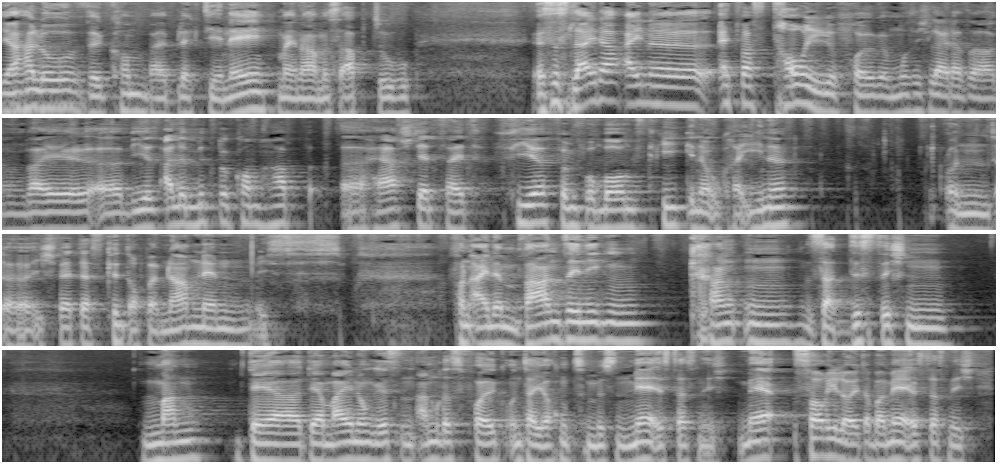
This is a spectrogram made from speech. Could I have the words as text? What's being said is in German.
Ja, hallo, willkommen bei Black DNA. Mein Name ist Abdu. Es ist leider eine etwas traurige Folge, muss ich leider sagen, weil, äh, wie ihr alle mitbekommen habt, äh, herrscht jetzt seit vier, fünf Uhr morgens Krieg in der Ukraine. Und äh, ich werde das Kind auch beim Namen nennen. Ich, von einem wahnsinnigen, kranken, sadistischen Mann, der der Meinung ist, ein anderes Volk unterjochen zu müssen. Mehr ist das nicht. Mehr, sorry Leute, aber mehr ist das nicht.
